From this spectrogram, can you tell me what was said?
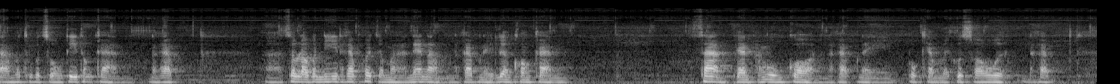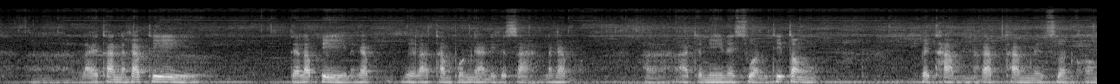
ตามวัตถุประสงค์ที่ต้องการนะครับ สำหรับวันนี้นะครับก็จะมาแนะนำนะครับในเรื่องของการสร้างแผนผังองค์กรนะครับในโปรแกรม Microsoft Word นะครับหลายท่านนะครับที่แต่ละปีนะครับเวลาทำผลงานเอกสารนะครับอาจจะมีในส่วนที่ต้องไปทำนะครับทำในส่วนของ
